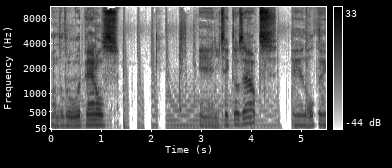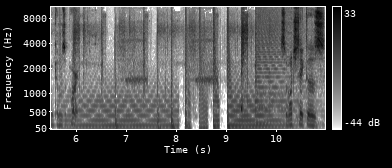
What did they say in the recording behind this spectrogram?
on the little wood panels and you take those out and the whole thing comes apart. So once you take those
